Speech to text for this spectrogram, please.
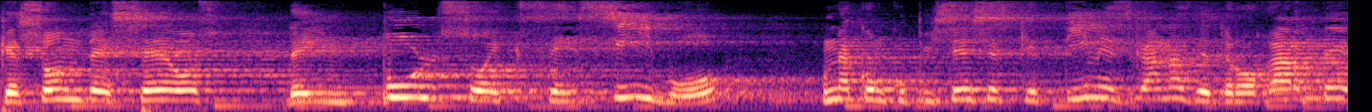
Que son deseos de impulso excesivo. Una concupiscencia es que tienes ganas de drogarte,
